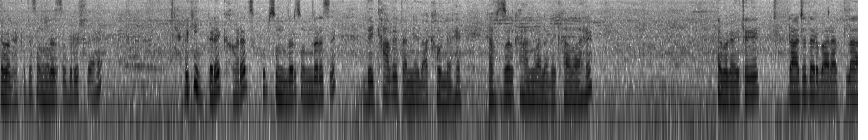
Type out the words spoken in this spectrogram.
हे बघा किती सुंदरचं दृश्य आहे. हे की इकडे खरंच खूप सुंदर सुंदर असे देखावे त्यांनी दाखवले आहे. अफजल खानवाला देखावा आहे. हे बघा इथे राजदरबारातला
